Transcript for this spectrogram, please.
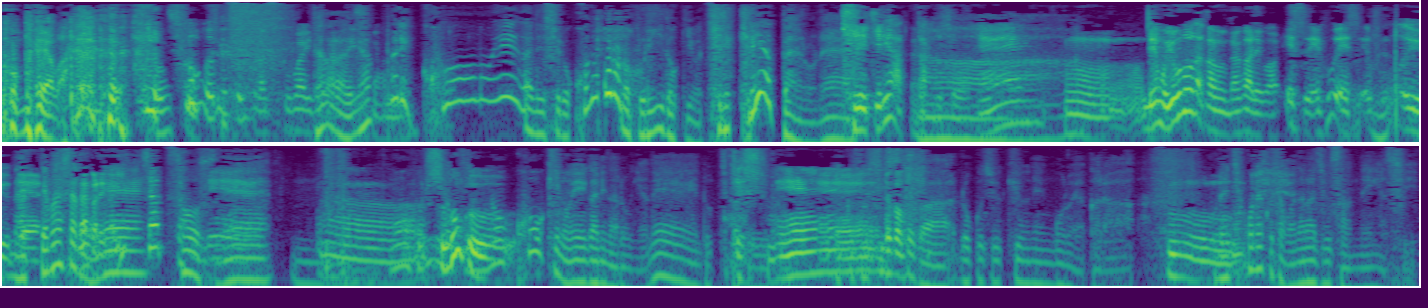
ほんまやわ。超絶ブラックバイトだから、やっぱり、この映画にしろ、この頃のフリードキーはキレッキレやったんやろね。キレキレあったんでしょうねうん。でも世の中の流れは SF、SF 言うなってて、ましたから流れがいねっちゃっ。たそうですんで、ね。うんもううん、フリすごくードキーの後期の映画になるんやね。どっちかというと。ですねエクソシだからストが69年頃やから、うんフレンチコネクションが73年やし。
